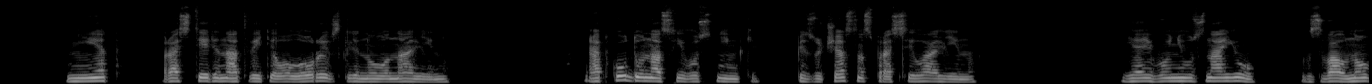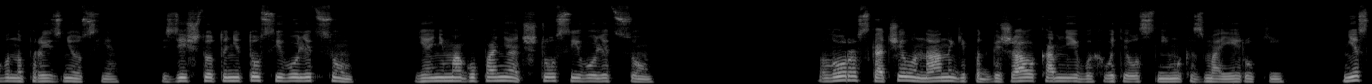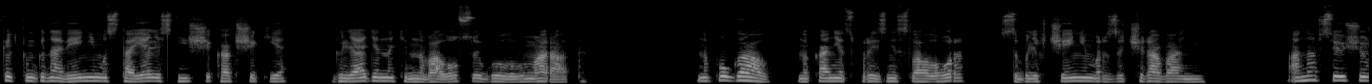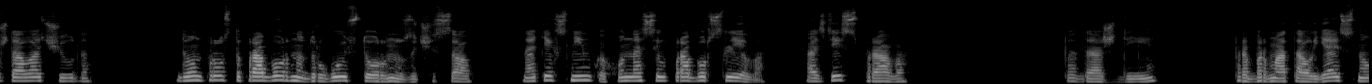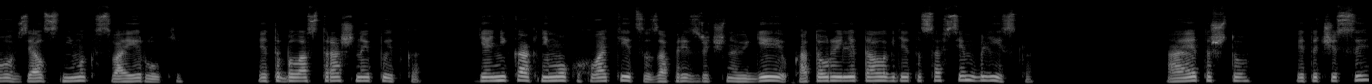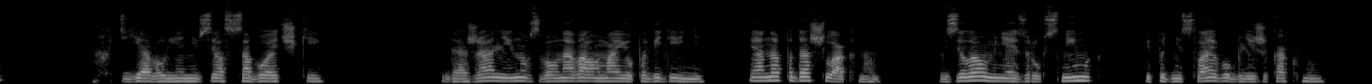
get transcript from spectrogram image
«Нет, — растерянно ответила Лора и взглянула на Алину. «Откуда у нас его снимки?» — безучастно спросила Алина. «Я его не узнаю», — взволнованно произнес я. Здесь что-то не то с его лицом. Я не могу понять, что с его лицом. Лора вскочила на ноги, подбежала ко мне и выхватила снимок из моей руки. Несколько мгновений мы стояли с ней щека к щеке, глядя на темноволосую голову Марата. «Напугал», — наконец произнесла Лора с облегчением и разочарованием. Она все еще ждала чуда. Да он просто пробор на другую сторону зачесал. На тех снимках он носил пробор слева, а здесь справа. «Подожди», — пробормотал я и снова взял снимок в свои руки. Это была страшная пытка. Я никак не мог ухватиться за призрачную идею, которая летала где-то совсем близко. А это что? Это часы? Ах, дьявол, я не взял с собой очки. Даже Алину взволновало мое поведение, и она подошла к нам, взяла у меня из рук снимок и поднесла его ближе к окну.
